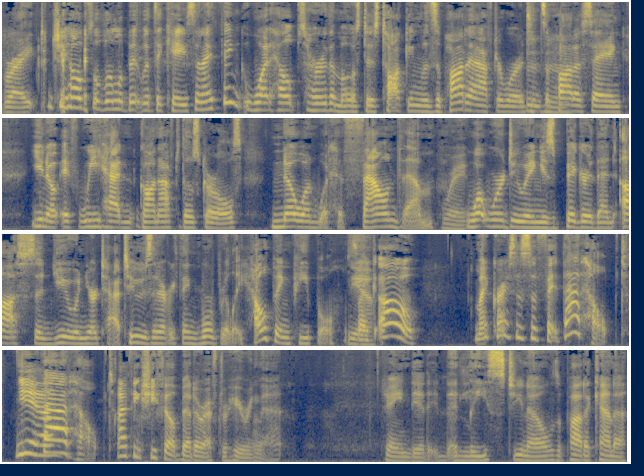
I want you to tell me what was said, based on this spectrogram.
Right. She helps a little bit with the case, and I think what helps her the most is talking with Zapata afterwards, and mm-hmm. Zapata saying, you know, if we hadn't gone after those girls, no one would have found them. Right. What we're doing is bigger than us and you and your tattoos and everything. We're really helping people. It's Yeah. like, oh, my crisis of faith that helped. Yeah. that helped. I think she felt better after hearing that. Jane did, at least. You know, was a part of kind of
